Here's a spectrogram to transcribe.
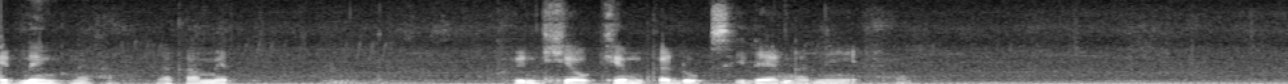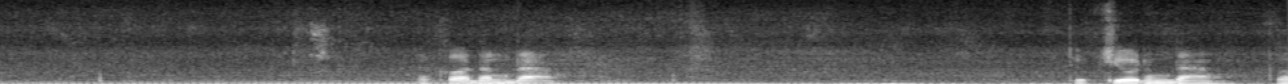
นิดนึงนะครับ แล้วก็เม็ดพื้นเขียวเข้มกระดูกสีแดงแบบนี้ครับ แล้วก็ด่างๆเขียวๆด่างๆ ก็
